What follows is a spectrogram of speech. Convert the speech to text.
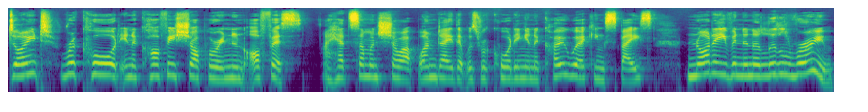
Don't record in a coffee shop or in an office. I had someone show up one day that was recording in a co working space, not even in a little room,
